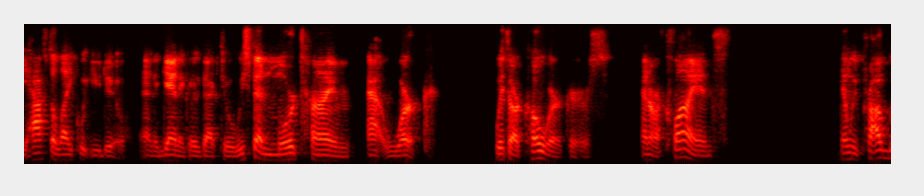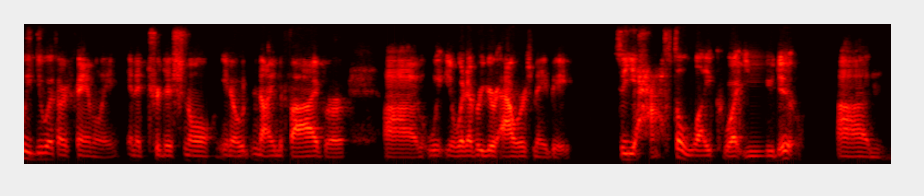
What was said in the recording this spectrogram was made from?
you have to like what you do. And again, it goes back to we spend more time at work with our coworkers and our clients than we probably do with our family in a traditional, you know, nine to five or uh, you know, whatever your hours may be. So you have to like what you do. Um,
